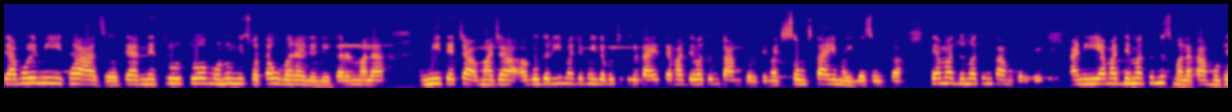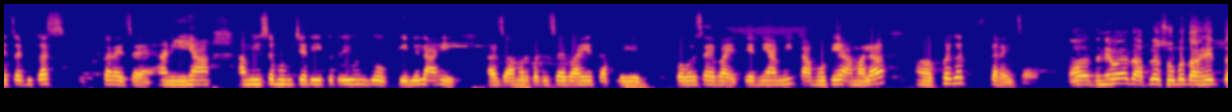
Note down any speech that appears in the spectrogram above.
त्यामुळे मी इथं आज त्या नेतृत्व म्हणून मी स्वतः उभा राहिलेले आहे. कारण मला मी त्याच्या माझ्या अगोदरही माझ्या महिला बचत गट आहेत त्या माध्यमातून काम करते. माझी संस्था आहे महिला संस्था. त्या माध्यमातून काम करते. आणि या माध्यमातूनच मला कामोठ्याचा विकास करायचा आहे. आणि ह्या आम्ही समविचारी एकत्र येऊन जो केलेला आहे आज अमर पाटील साहेब आहेत आपले पवार साहेब आहेत त्यांनी आम्ही कामोठे आम्हाला प्रगत करायचं आहे. धन्यवाद. आपल्यासोबत आहेत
